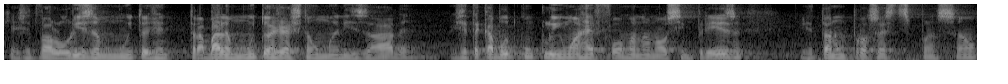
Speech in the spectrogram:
que a gente valoriza muito, a gente trabalha muito a gestão humanizada. A gente acabou de concluir uma reforma na nossa empresa, a gente está num processo de expansão,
